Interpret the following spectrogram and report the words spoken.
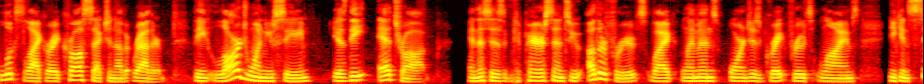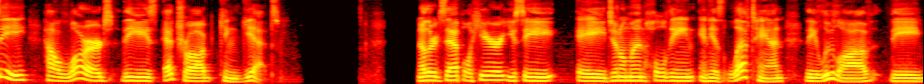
looks like, or a cross section of it, rather. The large one you see is the etrog, and this is in comparison to other fruits like lemons, oranges, grapefruits, limes. You can see how large these etrog can get. Another example here, you see a gentleman holding in his left hand the lulav, the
